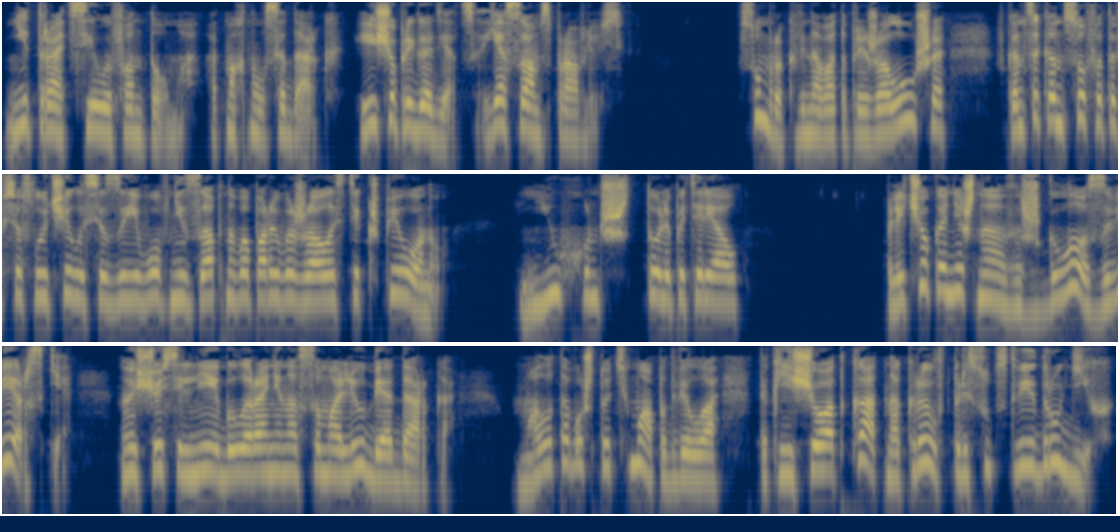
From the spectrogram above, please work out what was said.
«Не трать силы фантома», — отмахнулся Дарк. «Еще пригодятся, я сам справлюсь». Сумрак виновато прижал уши. В конце концов, это все случилось из-за его внезапного порыва жалости к шпиону. Нюх он, что ли, потерял? Плечо, конечно, жгло зверски, но еще сильнее было ранено самолюбие Дарка, Мало того, что тьма подвела, так еще откат накрыл в присутствии других.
